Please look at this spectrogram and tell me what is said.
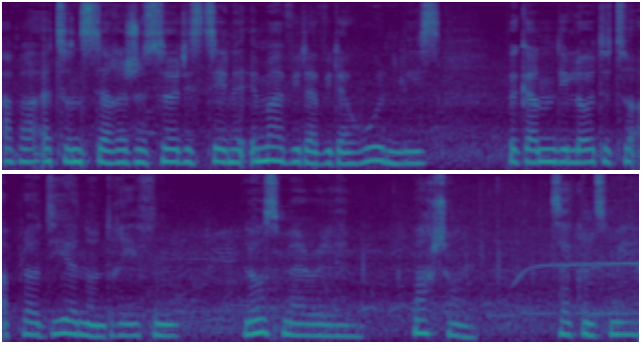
Aber als uns der Regisseur die Szene immer wieder wiederholen ließ, begannen die Leute zu applaudieren und riefen, Los Marilyn, mach schon, zeig uns mehr.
